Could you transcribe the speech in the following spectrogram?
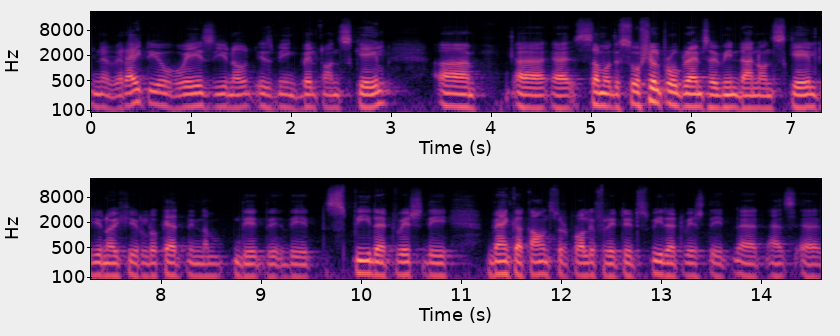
in a variety of ways, you know, is being built on scale. Um, uh, uh, some of the social programs have been done on scale. You know, if you look at the, the, the, the speed at which the bank accounts were proliferated, speed at which the uh, as, uh,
